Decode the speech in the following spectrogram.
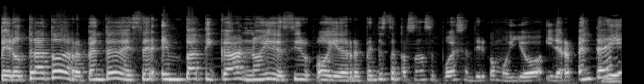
pero trato de repente de ser empática, ¿no? Y decir, oye, de repente esta persona se puede sentir como yo, y de repente hay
